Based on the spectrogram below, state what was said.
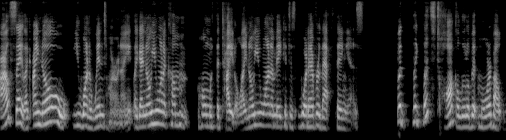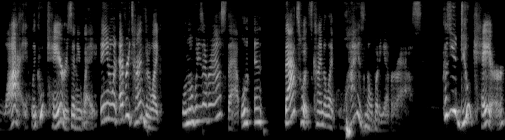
I'll say, like, I know you want to win tomorrow night. Like, I know you want to come home with the title. I know you want to make it to whatever that thing is. But, like, let's talk a little bit more about why. Like, who cares anyway? And, you know, and every time they're like, well, nobody's ever asked that. Well, and that's what's kind of like, why has nobody ever asked? Because you do care,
